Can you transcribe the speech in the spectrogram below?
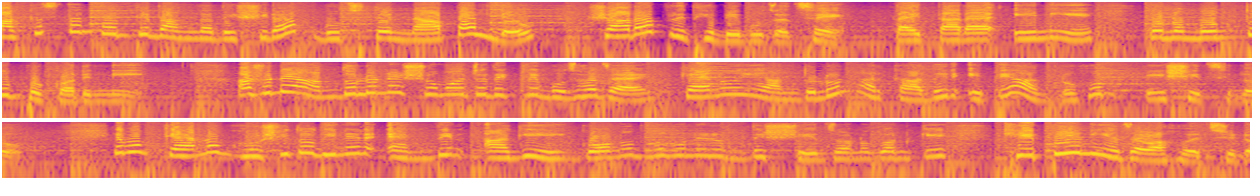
পাকিস্তানপন্থী বাংলাদেশিরা বুঝতে না পারলেও সারা পৃথিবী বুঝেছে। তাই তারা এ নিয়ে কোনো মন্তব্য করেননি। আসলে আন্দোলনের সময়টা দেখলে বোঝা যায় কেন এই আন্দোলন আর কাদের এতে আগ্রহ বেশি ছিল। এবং কেন ঘোষিত দিনের একদিন আগেই গণভবনের উদ্দেশ্যে জনগণকে খেপিয়ে নিয়ে যাওয়া হয়েছিল।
